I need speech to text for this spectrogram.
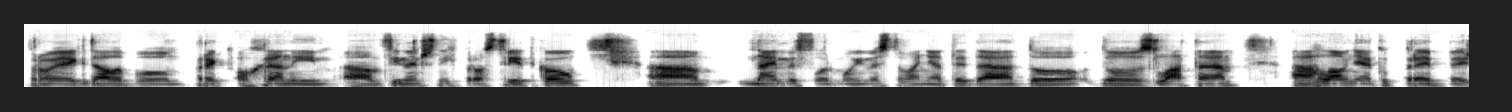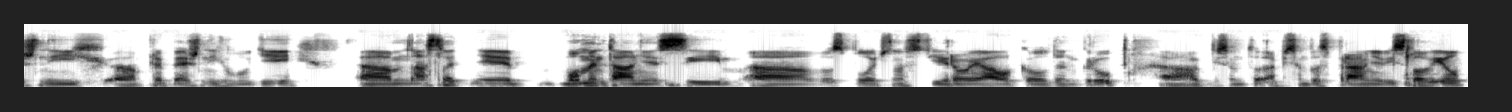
projekt alebo projekt ochrany um, finančných prostriedkov. Najmä formou investovania teda do, do zlata a hlavne ako pre bežných, eh, pre bežných ľudí. Um, následne momentálne si uh, vo spoločnosti Royal Golden Group, uh, aby, som to, aby som to správne vyslovil,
